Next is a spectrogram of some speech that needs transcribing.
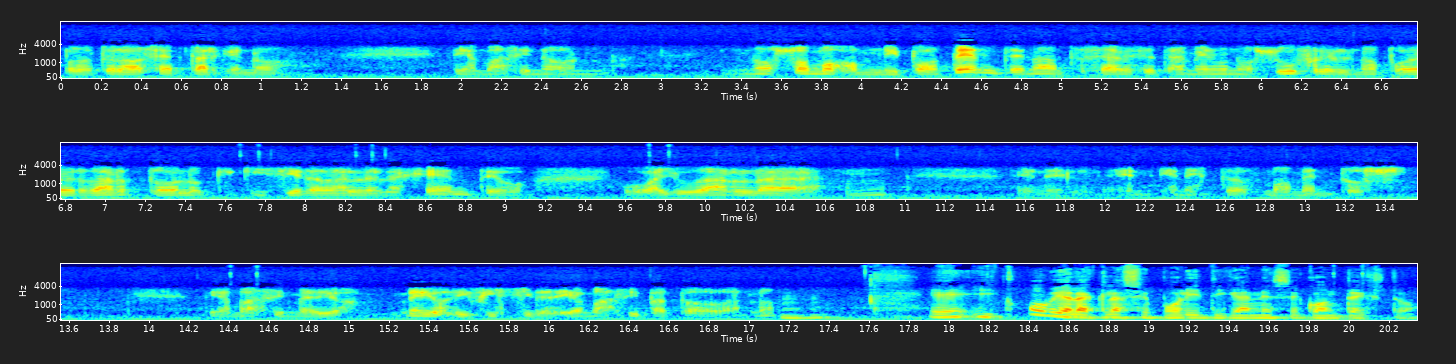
Por otro lado, aceptar que no, digamos así, no, no somos omnipotentes, ¿no? Entonces a veces también uno sufre el no poder dar todo lo que quisiera darle a la gente o, o ayudarla en, el, en, estos momentos, digamos así, medios, medios difíciles, digamos así, para todos, ¿no? eh, ¿Y cómo ve a la clase política en ese contexto?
